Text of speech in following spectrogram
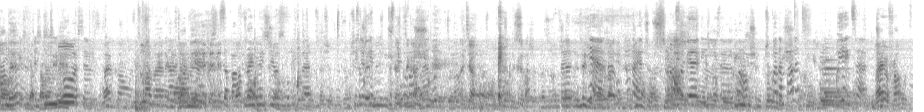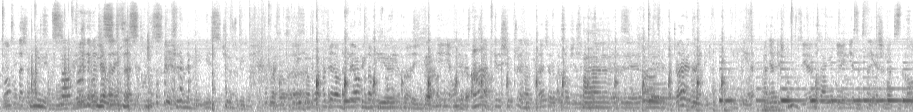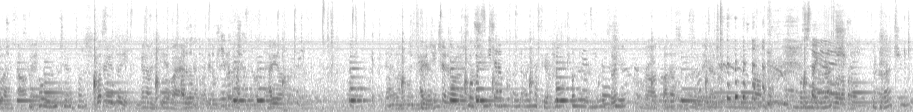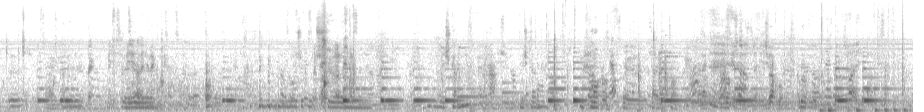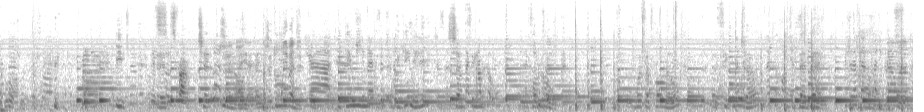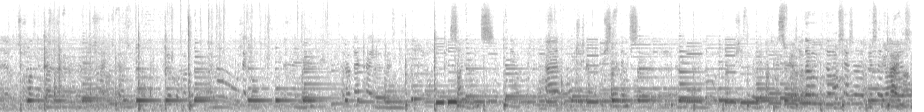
Witamy. Witamy. Language use. Przecież nie ponoszę. Nie, udaję. Trzymam sobie i przykładam palec. Ojej, C. Where are you from? No, też No, Germany. Nie, nie, on jest Kiedyś się uczyłem na widać, ale okazało się, że nie are you doing here? Mam jakieś kontuzje i nie jestem w stanie trzymać stroju. What are you doing? Ale za to potrafię dobrze nie are you teacher or Chłopak z gitarą. Pozostaje na Tak, mieszkanie i e, nie będzie. Tak hollow. With e, time.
